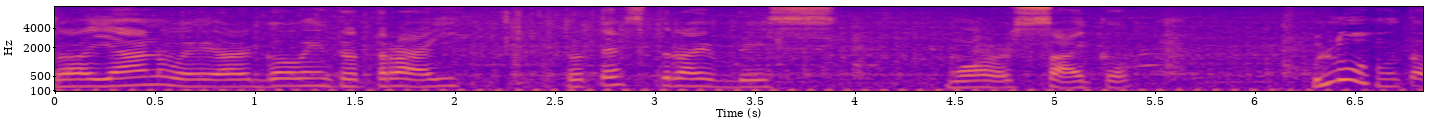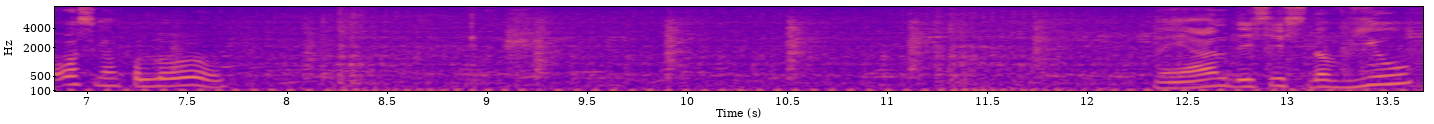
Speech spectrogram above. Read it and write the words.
So ayan, we are going to try to test drive this motorcycle. Hulo, ang taas nga pala. Ayan, this is the view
